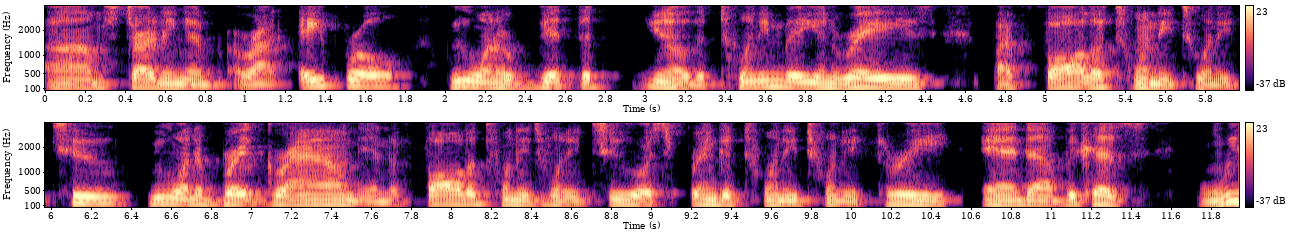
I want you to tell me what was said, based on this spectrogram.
um, starting in, around April. We want to get the you know the 20 million raised by fall of 2022. We want to break ground in the fall of 2022 or spring of 2023, and uh, because when we,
